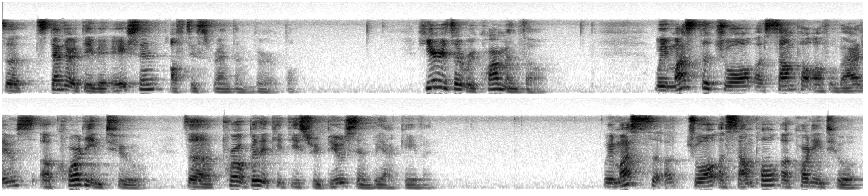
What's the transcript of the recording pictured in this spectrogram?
the standard deviation of this random variable. Here is a requirement though. We must draw a sample of values according to the probability distribution we are given. We must uh, draw a sample according to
